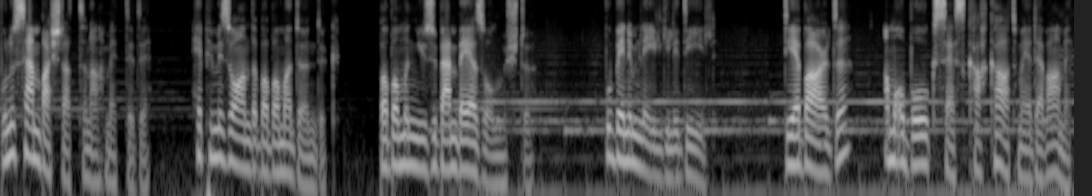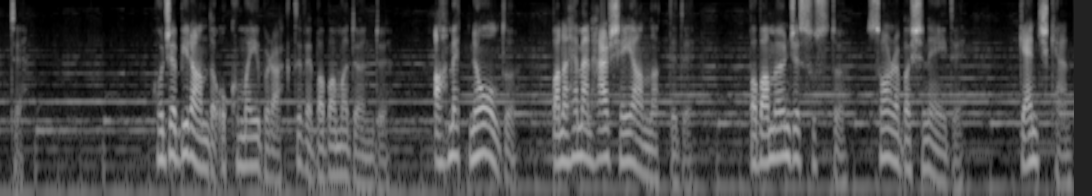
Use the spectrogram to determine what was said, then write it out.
bunu sen başlattın Ahmet dedi. Hepimiz o anda babama döndük. Babamın yüzü bembeyaz olmuştu. Bu benimle ilgili değil, diye bağırdı ama o boğuk ses kahkaha atmaya devam etti. Hoca bir anda okumayı bıraktı ve babama döndü. Ahmet ne oldu? Bana hemen her şeyi anlat dedi. Babam önce sustu, sonra başını eğdi. Gençken,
